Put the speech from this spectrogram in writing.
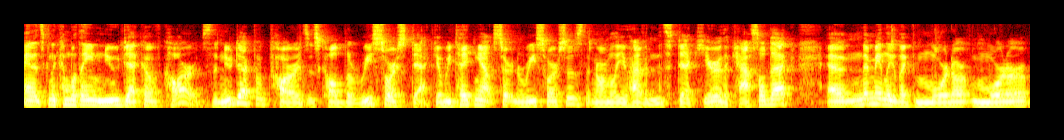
and it's going to come with a new deck of cards. The new deck of cards is called the resource deck. You'll be taking out certain resources that normally you have in this deck here, the castle deck, and they're mainly like mortar, mortar,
